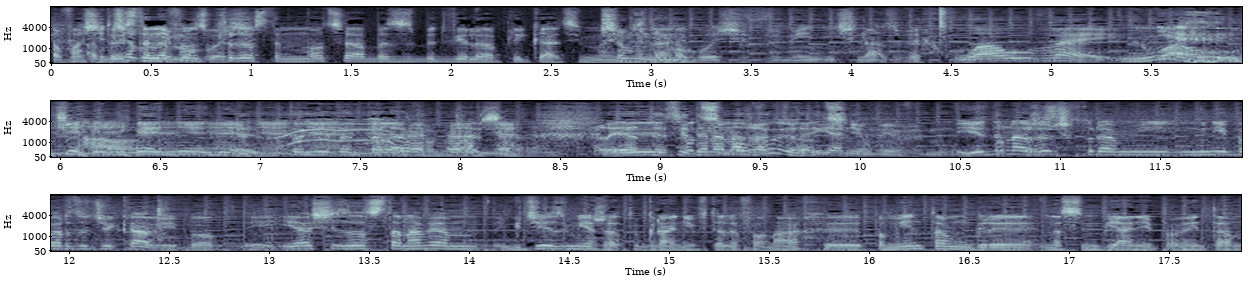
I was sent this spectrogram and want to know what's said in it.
A właśnie, A to jest nie telefon z mogłeś- przyrostem mocy, a bez zbyt wielu aplikacji, moim Czemu nie zdaniem. mogłeś wymienić nazwy Huawei? Nie, nie, nie, nie, nie, to nie ten telefon właśnie. Ale ja, to jest jedyna nazwa, której ja nie umiem wymówić. Jedyna rzecz, która mi, mnie bardzo ciekawi, bo ja się zastanawiam, gdzie zmierza to granie w telefonach. Y, Pamiętam gry na Symbianie, pamiętam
